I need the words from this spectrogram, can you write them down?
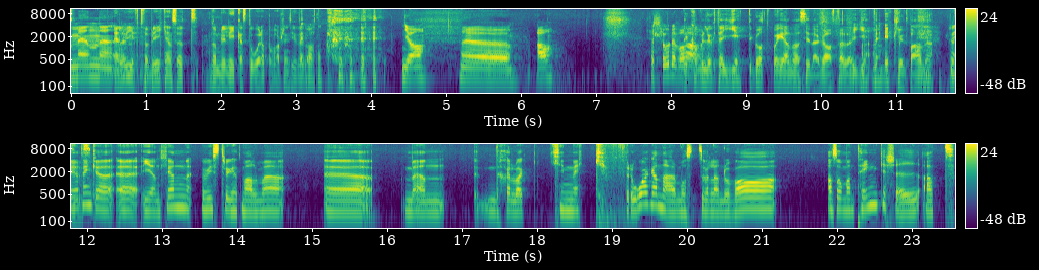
Men... eh, Eller giftfabriken så att de blir lika stora på varsin sida gatan. Ja. eh, ja. Jag tror det var... Det kommer lukta jättegott på ena sidan gatan och jätteäckligt på andra. Men jag tänker eh, egentligen, visst Trygghet Malmö, eh, men själva knäckfrågan här måste väl ändå vara, alltså om man tänker sig att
